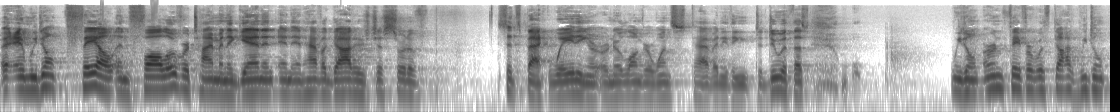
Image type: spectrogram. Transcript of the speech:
and we don't fail and fall over time and again and, and, and have a God who's just sort of sits back waiting or, or no longer wants to have anything to do with us. We don't earn favor with God. We don't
